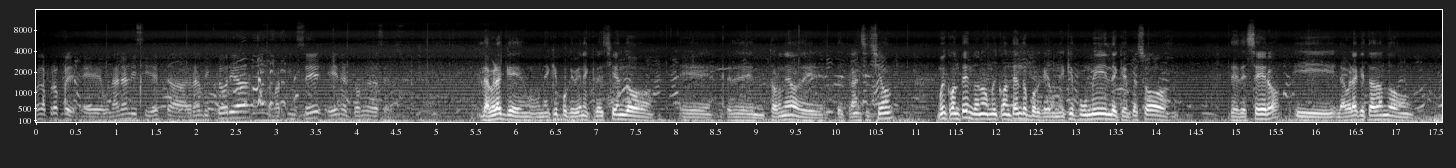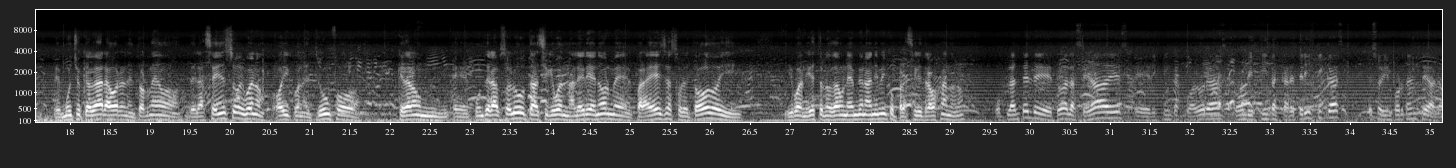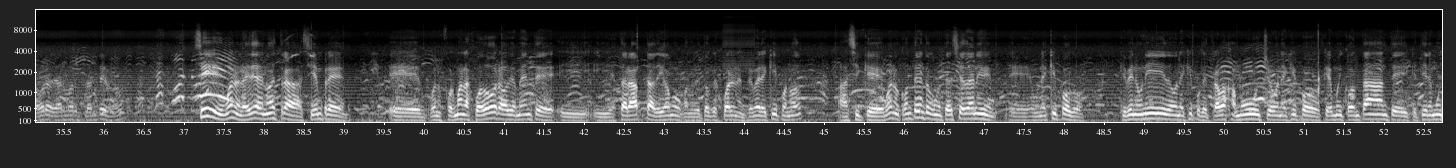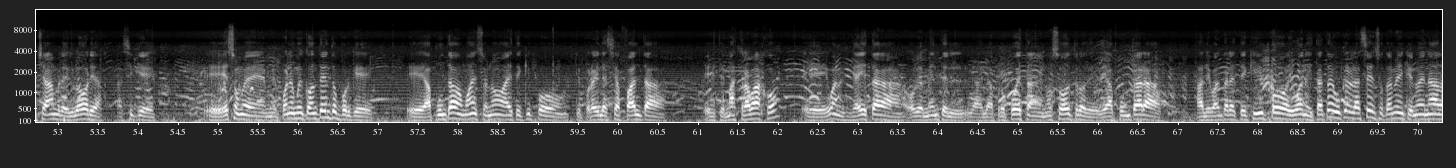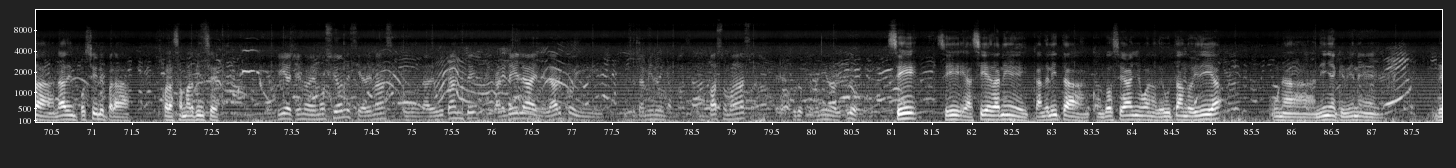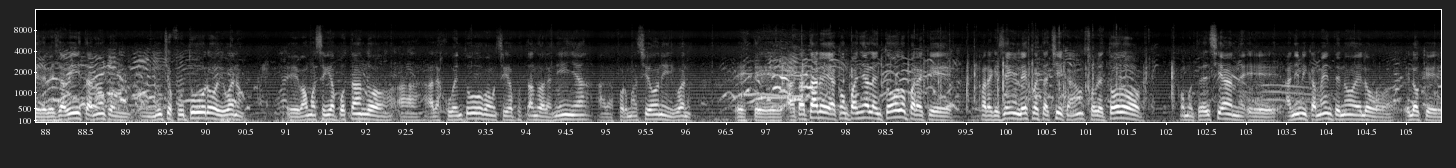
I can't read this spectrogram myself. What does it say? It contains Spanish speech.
Bueno, profe, eh, un análisis de esta gran victoria de Martín C en el torneo de ascenso. La verdad que un equipo que viene creciendo eh, desde el torneo de, transición, muy contento, ¿no? Muy contento porque un equipo humilde que empezó desde cero y la verdad que está dando eh, mucho que hablar ahora en el torneo del ascenso y bueno, hoy con el triunfo quedaron eh, puntera absoluta, así que bueno, una alegría enorme para ella sobre todo y, y bueno, y esto nos da un envío anímico para seguir trabajando, ¿no? Un plantel de todas las edades, eh, distintas jugadoras con distintas características, eso es importante a la hora de armar un plantel, ¿no? Sí, bueno, la idea nuestra siempre, eh, bueno, formar a la jugadora obviamente y, estar apta, digamos, cuando le toque jugar en el primer equipo, ¿no? Así que, bueno, contento, como te decía Dani, eh, un equipo que viene unido, un equipo que trabaja mucho, un equipo que es muy constante y que tiene mucha hambre de gloria, así que eh, eso me pone muy contento porque eh, apuntábamos a eso, ¿no? a este equipo que por ahí le hacía falta este, más trabajo. Eh, bueno, y ahí está obviamente el, la, la, propuesta de nosotros de, de apuntar a, a, levantar a este equipo y bueno, y tratar de buscar el ascenso también, que no es nada, nada imposible para, para San Martín C. Un día lleno de emociones y además la debutante, Candela, en el arco y hizo también un, un paso más en el fútbol femenino del club. Sí, sí, así es Dani, Candelita con 12 años, bueno, debutando hoy día una niña que viene desde Bellavista, ¿no? con, mucho futuro y bueno, eh, vamos a seguir apostando a, la juventud, vamos a seguir apostando a las niñas, a la formación y bueno, este, a tratar de acompañarla en todo para que, para que lleguen lejos esta chica, ¿no? sobre todo, como te decían, eh, anímicamente ¿no? es, lo, es lo que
